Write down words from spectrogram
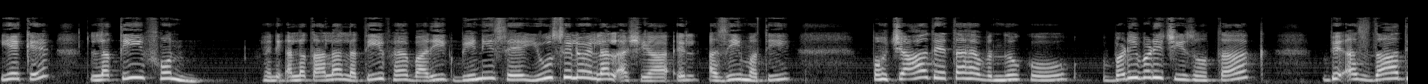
یہ کہ لطیف یعنی اللہ تعالی لطیف ہے، باریک بینی سے یو سلو اشیا عظیمتی پہنچا دیتا ہے بندوں کو بڑی بڑی چیزوں تک، بے ازداد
